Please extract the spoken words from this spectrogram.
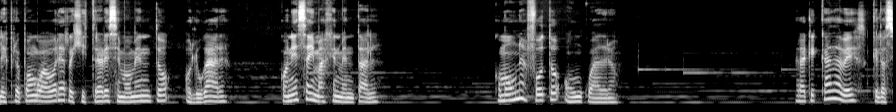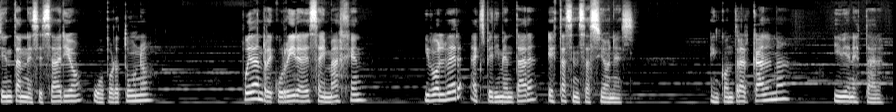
Les propongo ahora registrar ese momento o lugar con esa imagen mental como una foto o un cuadro, para que cada vez que lo sientan necesario u oportuno, puedan recurrir a esa imagen y volver a experimentar estas sensaciones, encontrar calma y bienestar.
